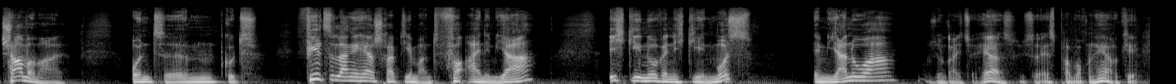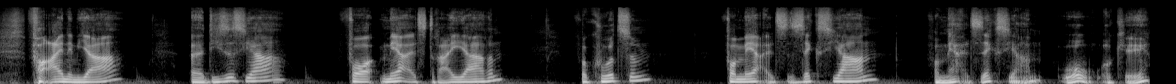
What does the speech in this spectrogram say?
Schauen wir mal. Und ähm, gut, viel zu lange her, schreibt jemand, vor einem Jahr. Ich gehe nur, wenn ich gehen muss. Im Januar, ja gar nicht so her, ist so erst ein paar Wochen her, okay. Vor einem Jahr, äh, dieses Jahr, vor mehr als drei Jahren, vor kurzem, vor mehr als sechs Jahren, vor mehr als sechs Jahren, wow, okay.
